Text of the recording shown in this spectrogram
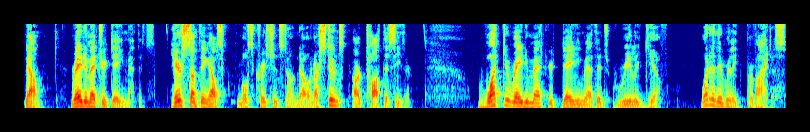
Now, radiometric dating methods. Here's something else most Christians don't know, and our students aren't taught this either. What do radiometric dating methods really give? What do they really provide us?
